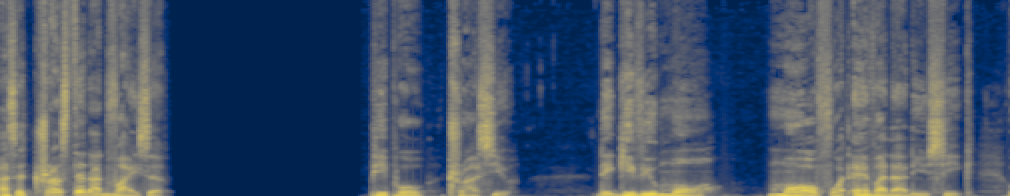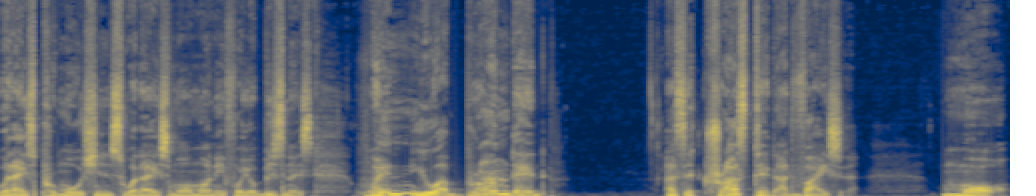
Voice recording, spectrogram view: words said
as a trusted advisor, people trust you. They give you more, more of whatever that you seek, whether it's promotions, whether it's more money for your business. When you are branded as a trusted advisor, more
